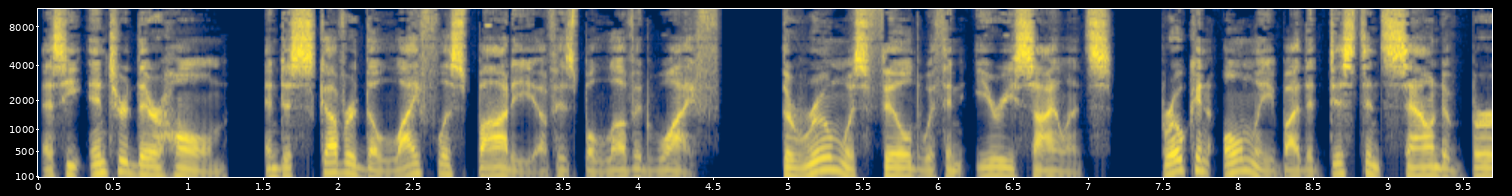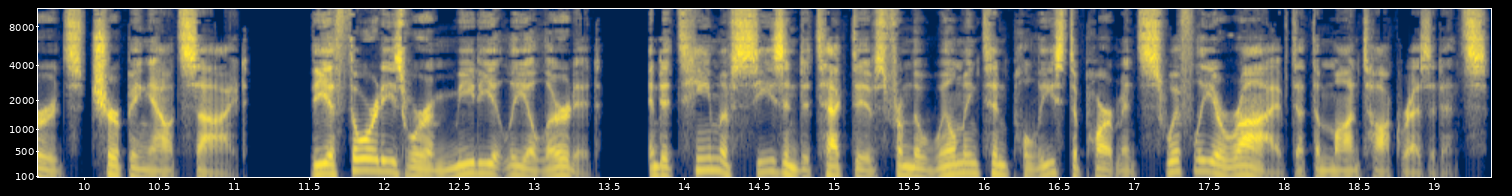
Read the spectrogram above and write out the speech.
as he entered their home and discovered the lifeless body of his beloved wife. The room was filled with an eerie silence, broken only by the distant sound of birds chirping outside. The authorities were immediately alerted, and a team of seasoned detectives from the Wilmington Police Department swiftly arrived at the Montauk residence.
